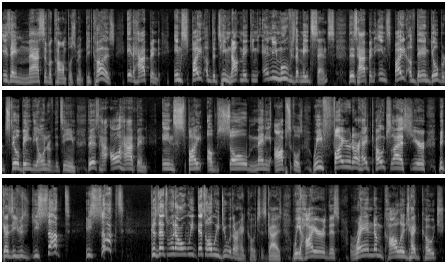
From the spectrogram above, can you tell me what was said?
is a massive accomplishment because it happened in spite of the team not making any moves that made sense. This happened in spite of Dan Gilbert still being the owner of the team. This ha- all happened in spite of so many obstacles. We fired our head coach last year because he was he sucked. He sucked. Because that's what all we that's all we do with our head coaches, guys. We hire this random college head coach.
